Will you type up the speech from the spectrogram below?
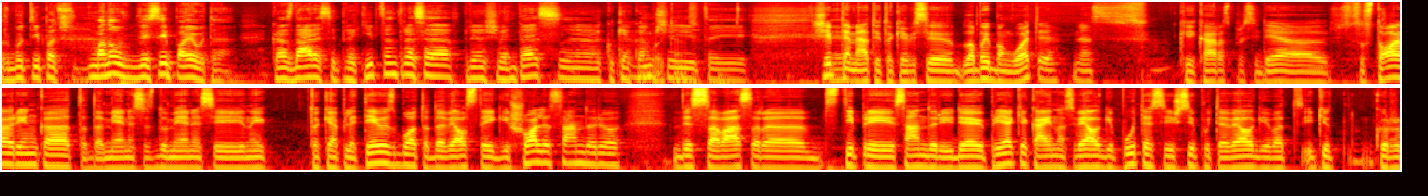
turbūt ypač, manau, visi pajutė, kas darėsi priekybcentriuose prieš šventes, e, kokie kamščiai. Tai... Šiaip tie metai tokie visi labai banguoti, nes kai karas prasidėjo, sustojo rinka, tada mėnesis, du mėnesiai jinai tokia plėtėjus buvo, tada vėl staigiai šuolis sandorių, visą vasarą stipriai sandoriai judėjo į priekį, kainos vėlgi pūtėsi, išsipūtė vėlgi, vat, iki kur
